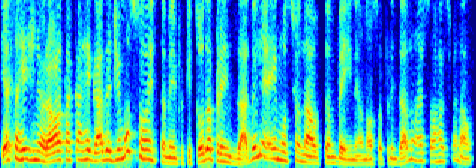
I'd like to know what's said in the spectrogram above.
E essa rede neural está carregada de emoções também, porque todo aprendizado ele é emocional também, né? O nosso aprendizado não é só racional.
